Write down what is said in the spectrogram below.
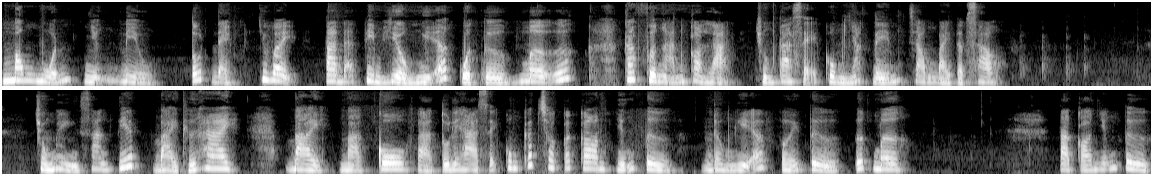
mong muốn những điều tốt đẹp. Như vậy, ta đã tìm hiểu nghĩa của từ mơ ước. Các phương án còn lại chúng ta sẽ cùng nhắc đến trong bài tập sau. Chúng mình sang tiếp bài thứ hai, bài mà cô và Tuliha sẽ cung cấp cho các con những từ đồng nghĩa với từ ước mơ. Ta có những từ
